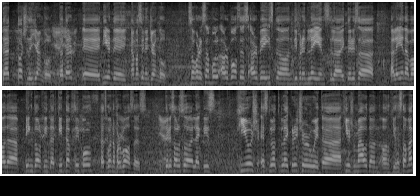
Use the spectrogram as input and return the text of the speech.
that touch the jungle, that are uh, near the Amazonian jungle. So, for example, our bosses are based on different legends. Like there is a, a legend about a pink dolphin that kidnaps people. That's one of our bosses. Yeah. There is also like this huge sloth-like creature with a huge mouth on, on his stomach,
